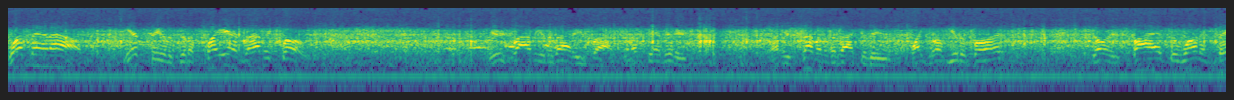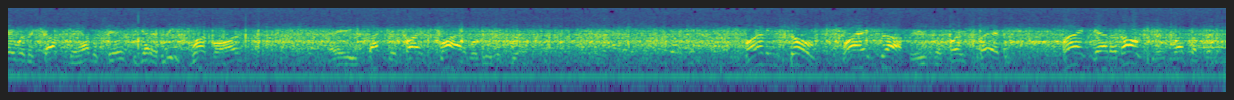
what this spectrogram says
One man out. Infield is going to play in rather close. Here's Bobby in the batter's box. Left-hand hitter. Number seven in the back of his white glove uniform. Score is five to one in favor of the Cubs. They have a chance to get at least one more. A sacrifice fly will do the trick. Barney Schultz flags up. Here's the first pitch. Frank had an notion, let the pitch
